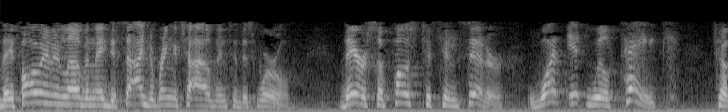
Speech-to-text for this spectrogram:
they fall in love and they decide to bring a child into this world. They are supposed to consider what it will take to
